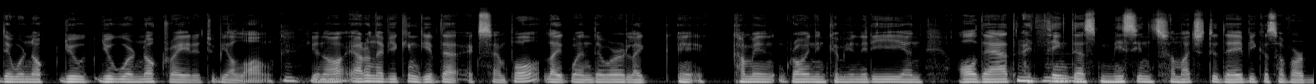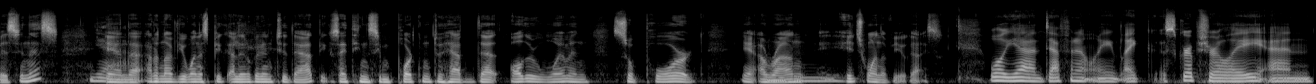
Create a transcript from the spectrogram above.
they were not you you were not created to be alone you know? I don't know if you can give that example like when they were like eh, coming growing in community and all that i think that's missing so much today because of our busyness Yeah. and uh, i don't know if you want to speak a little bit into that because i think it's important to have that other women support yeah, around each one of you guys Well, yeah, definitely. Like scripturally, and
